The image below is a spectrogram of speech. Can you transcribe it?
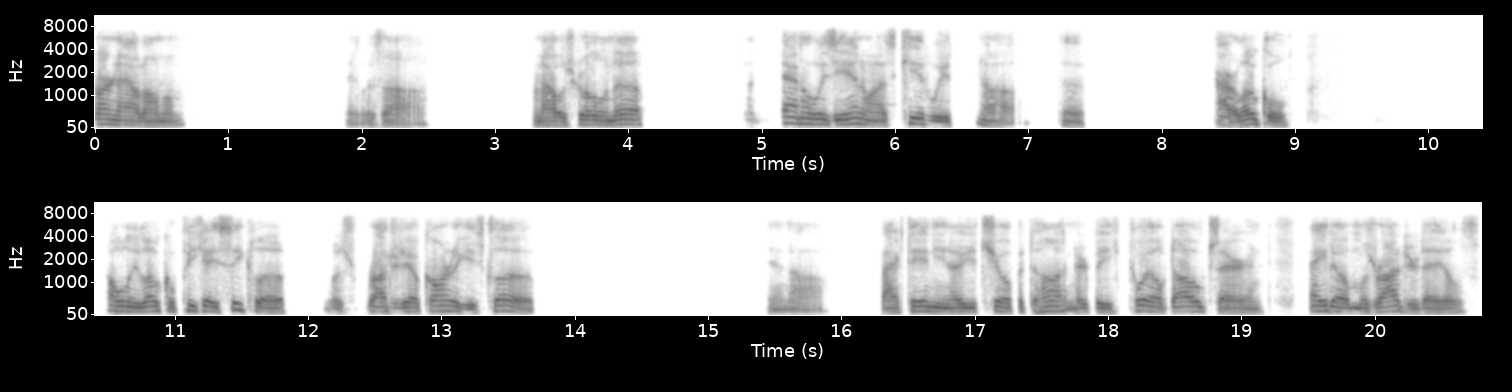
burnt out on them. It was uh when I was growing up down in Louisiana when I was a kid. We uh, the our local only local PKC club was Roger Dale Carnegie's club, and uh, back then you know you'd show up at the hunt and there'd be twelve dogs there and eight of them was Roger Dale's.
